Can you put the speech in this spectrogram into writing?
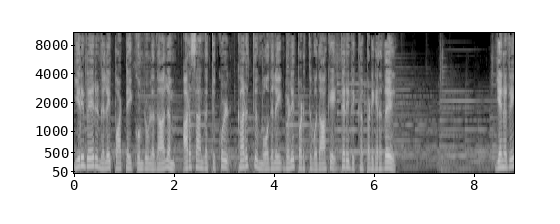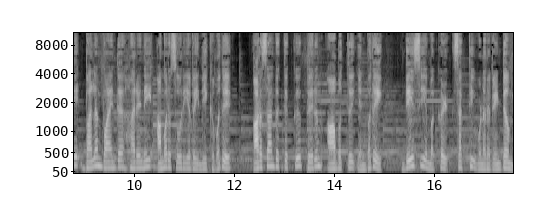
இருவேறு நிலைப்பாட்டை கொண்டுள்ளதாலும் அரசாங்கத்துக்குள் கருத்து மோதலை வெளிப்படுத்துவதாக தெரிவிக்கப்படுகிறது. எனவே பலம் வாய்ந்த ஹரிணி அமரசூரியவை நீக்குவது அரசாங்கத்துக்கு பெரும் ஆபத்து என்பதை தேசிய மக்கள் சக்தி உணர வேண்டும்.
